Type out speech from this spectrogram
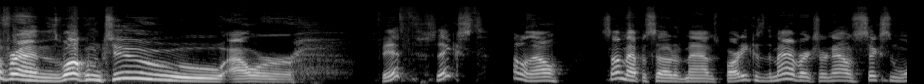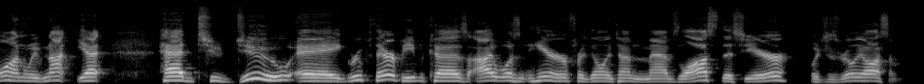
Hello, friends. Welcome to our fifth, sixth, I don't know, some episode of Mavs Party because the Mavericks are now six and one. We've not yet had to do a group therapy because I wasn't here for the only time the Mavs lost this year, which is really awesome.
